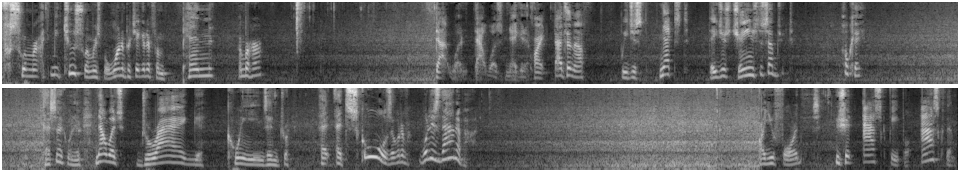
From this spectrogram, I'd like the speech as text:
swimmer, I think two swimmers, but one in particular from Penn. Remember her? That one, that was negative. All right, that's enough. We just, next, they just changed the subject. Okay. That's not going here. Now it's drag queens and dra- at, at schools or whatever. What is that about? Are you for this? You should ask people. Ask them.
